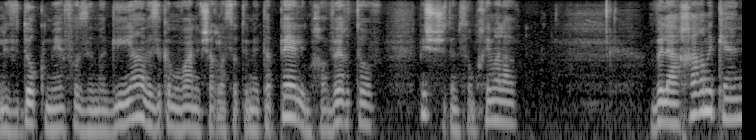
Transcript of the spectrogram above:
לבדוק מאיפה זה מגיע, וזה כמובן אפשר לעשות עם מטפל, עם חבר טוב, מישהו שאתם סומכים עליו. ולאחר מכן,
